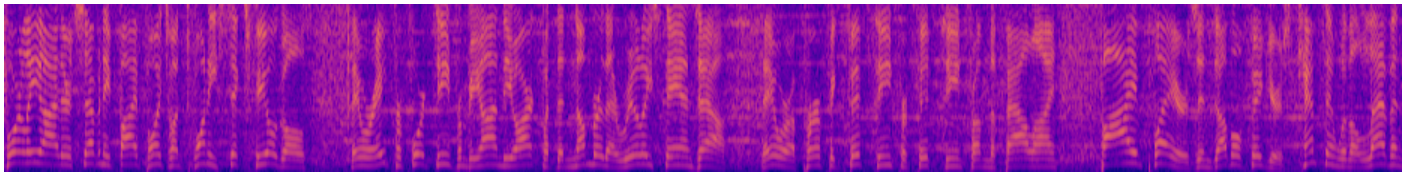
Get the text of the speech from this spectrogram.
For Lehigh, they're 75 points on 26 field goals. They were 8 for 14 from beyond the arc, but the number that really stands out, they were a perfect 15 for 15 from the foul line. Five players in double figures. Kempton with 11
